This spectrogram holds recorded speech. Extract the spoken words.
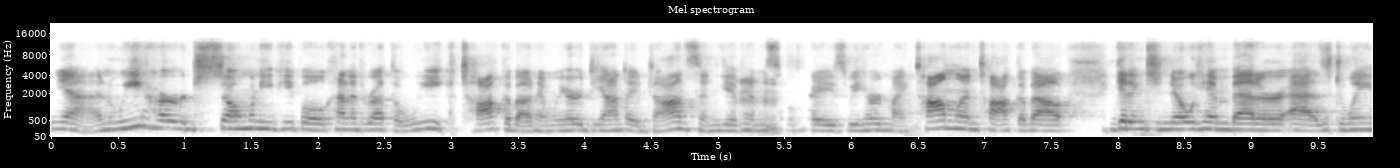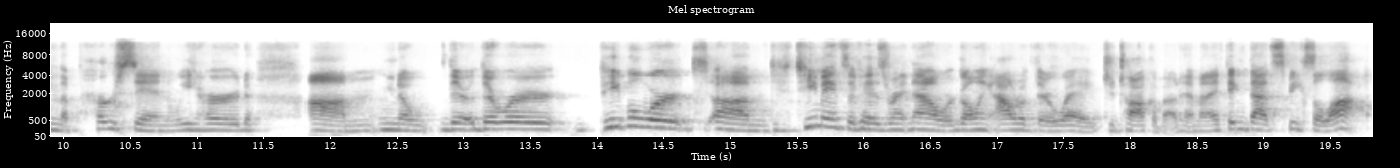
yeah, and we heard so many people kind of throughout the week talk about him. We heard Diontae Johnson give him mm-hmm. some praise. We heard Mike Tomlin talk about getting to know him better as Dwayne the person. We heard, um, you know, there there were people were um, teammates of his right now were going out of their way to talk about him, and I think that speaks a lot.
